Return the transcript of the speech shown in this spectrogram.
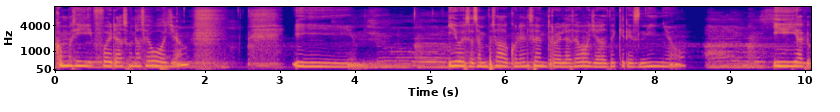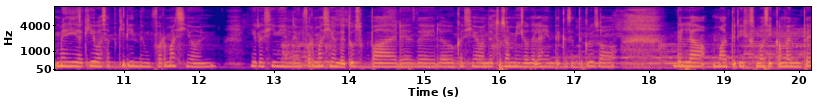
como si fueras una cebolla y, y hubieses empezado con el centro de las cebollas de que eres niño y a medida que ibas adquiriendo información y recibiendo información de tus padres, de la educación, de tus amigos, de la gente que se te cruzaba, de la Matrix básicamente,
